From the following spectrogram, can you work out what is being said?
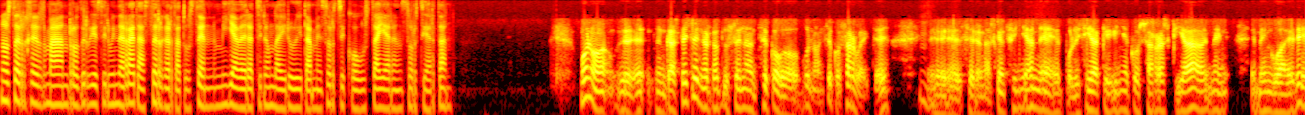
no zer German Rodríguez Irmindarra eta zer gertatu zen mila beratzireunda irurogeita mezortziko guztaiaren zortzi hartan. Bueno, e, gazteizen gertatu zen antzeko, bueno, antzeko zarbait, eh? Mm. E, zeren azken finean, e, poliziak egineko sarraskia hemen, hemengoa ere,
